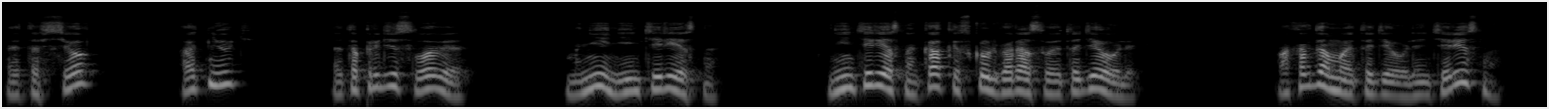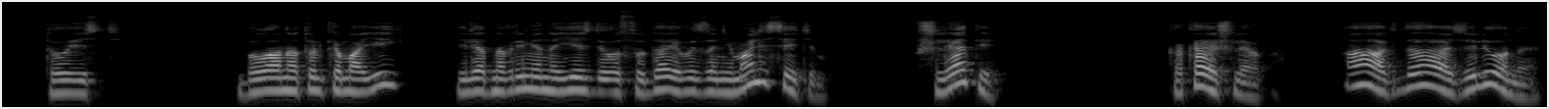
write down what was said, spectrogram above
«Это все?» «Отнюдь. Это предисловие. Мне неинтересно. Неинтересно, как и сколько раз вы это делали. А когда мы это делали, интересно? То есть, была она только моей? Или одновременно ездила сюда, и вы занимались этим? В шляпе? Какая шляпа? Ах, да, зеленая.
